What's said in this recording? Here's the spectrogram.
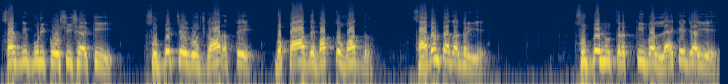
ਸਾਡੀ ਪੂਰੀ ਕੋਸ਼ਿਸ਼ ਹੈ ਕਿ ਸੂਬੇ 'ਚ ਰੋਜ਼ਗਾਰ ਅਤੇ ਵਪਾਰ ਦੇ ਵੱਧ ਤੋਂ ਵੱਧ ਸਾਧਨ ਪੈਦਾ ਕਰੀਏ। ਸੂਬੇ ਨੂੰ ਤਰੱਕੀ ਵੱਲ ਲੈ ਕੇ ਜਾਈਏ।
